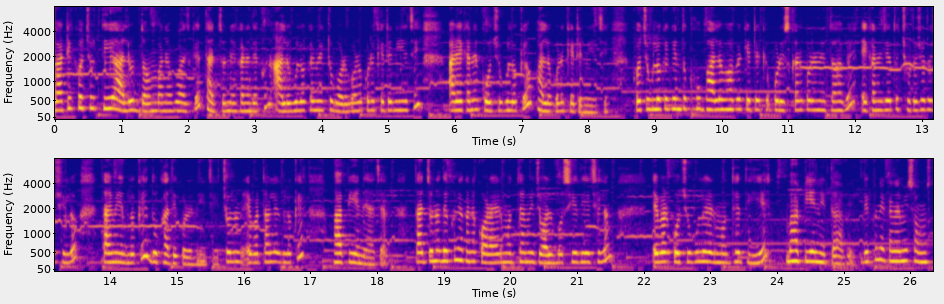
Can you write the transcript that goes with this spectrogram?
গাটি কচুর দিয়ে আলুর দম বানাবো আজকে, তার জন্য এখানে দেখুন আলুগুলোকে আমি একটু বড় বড় করে কেটে নিয়েছি আর এখানে কচুগুলোকেও ভালো করে কেটে নিয়েছি। কচুগুলোকে কিন্তু খুব ভালোভাবে কেটে পরিষ্কার করে নিতে হবে। এখানে যেহেতু ছোট ছোট ছিল, তাই আমি এগুলোকে দুখাদি করে নিয়েছি। চলুন এবার তাহলে এগুলোকে ভাপিয়ে নেওয়া যাক। তার জন্য দেখুন এখানে কড়াইয়ের মধ্যে আমি জল বসিয়ে দিয়েছিলাম। এবার কচুগুলো এর মধ্যে দিয়ে ভাপিয়ে নিতে হবে। দেখুন, এখানে আমি সমস্ত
